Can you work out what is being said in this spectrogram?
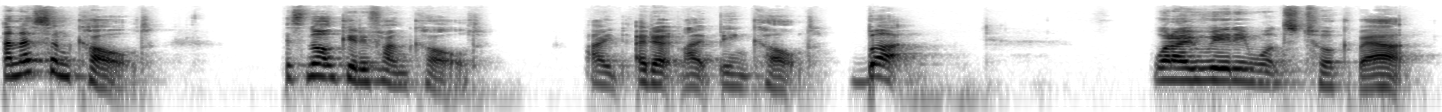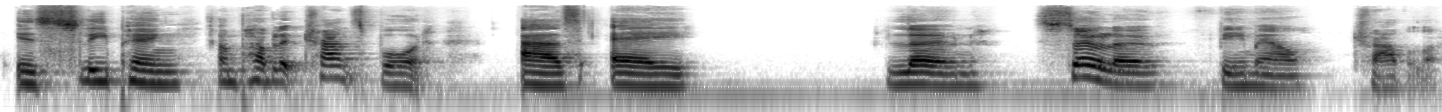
Unless I'm cold. It's not good if I'm cold. I, I don't like being cold. But what I really want to talk about is sleeping on public transport as a lone, solo female traveler.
